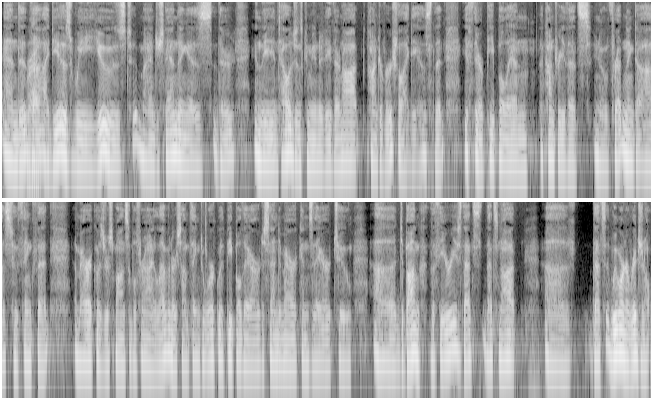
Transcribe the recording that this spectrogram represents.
And the, right. the, ideas we used, my understanding is they're in the intelligence community, they're not controversial ideas. That if there are people in a country that's, you know, threatening to us who think that America was responsible for 9 11 or something, to work with people there, to send Americans there to uh, debunk the theories. That's that's not uh, that's we weren't original.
